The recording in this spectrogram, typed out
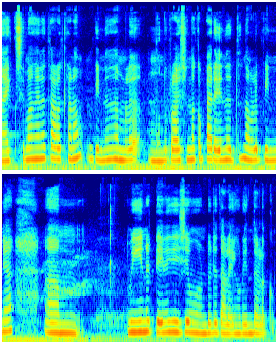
മാക്സിമം അങ്ങനെ തിളക്കണം. പിന്നെ നമ്മൾ മൂന്ന് പ്രാവശ്യം എന്നൊക്കെ പറയുന്നത് നമ്മൾ പിന്നെ മീനിട്ടതിന് ശേഷം വീണ്ടും ഒരു തളയും കൂടിയും തിളക്കും.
